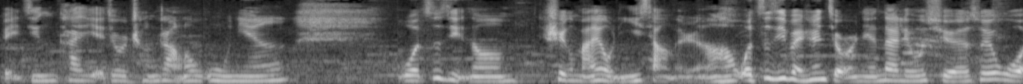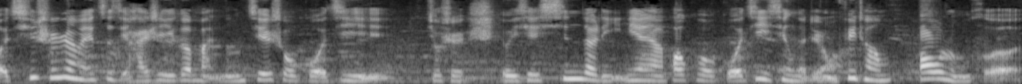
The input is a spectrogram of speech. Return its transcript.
北京，它也就是成长了五年。我自己呢是一个蛮有理想的人啊，我自己本身九十年代留学，所以我其实认为自己还是一个蛮能接受国际，就是有一些新的理念啊，包括国际性的这种非常包容和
